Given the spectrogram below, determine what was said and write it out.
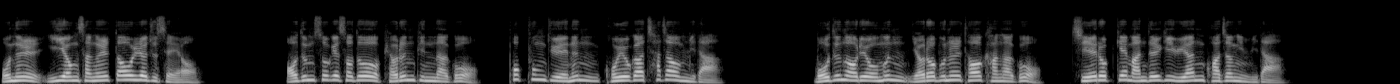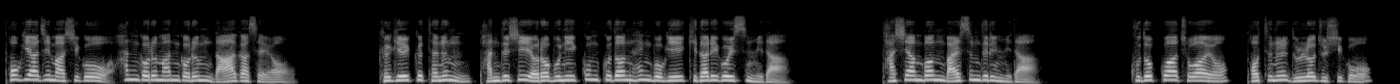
오늘 이 영상을 떠올려 주세요. 어둠 속에서도 별은 빛나고 폭풍 뒤에는 고요가 찾아옵니다. 모든 어려움은 여러분을 더 강하고 지혜롭게 만들기 위한 과정입니다. 포기하지 마시고 한 걸음 한 걸음 나아가세요. 그 길 끝에는 반드시 여러분이 꿈꾸던 행복이 기다리고 있습니다. 다시 한번 말씀드립니다. 구독과 좋아요 버튼을 눌러주시고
